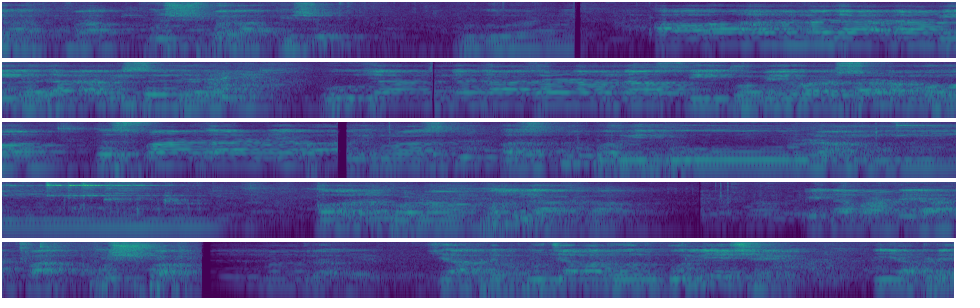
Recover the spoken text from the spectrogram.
આત્મા પુષ્પ રાખીશું. ભગવાનની આવાહન ન જાનામિ ન જાનામિ સર્જનમ. પૂજા અન્યથા શરણમ નાસ્તિ ત્વમેવ શરણમ મમ. તસ્માત કારુણ્ય ભાવેનસ્તુ અસ્તુ પરિપૂર્ણમ. અર્પણમ ભયાત્મા. એના માટે આત્મા પુષ્પ. મંત્ર જે આપણે પૂજામાં રોજ બોલીએ છીએ, એ આપણે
